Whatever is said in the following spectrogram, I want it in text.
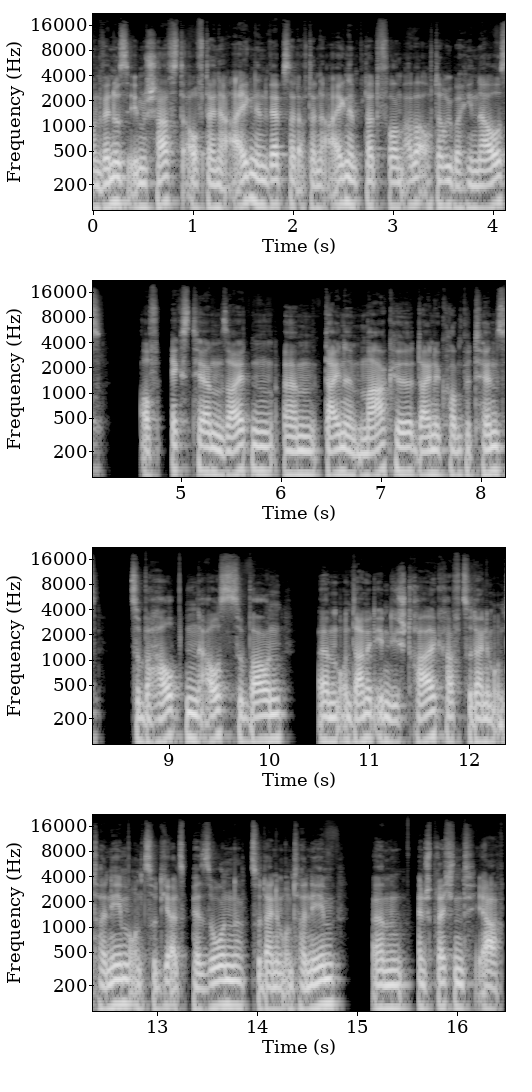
Und wenn du es eben schaffst, auf deiner eigenen Website, auf deiner eigenen Plattform, aber auch darüber hinaus auf externen Seiten ähm, deine Marke, deine Kompetenz zu behaupten, auszubauen ähm, und damit eben die Strahlkraft zu deinem Unternehmen und zu dir als Person, zu deinem Unternehmen ähm, entsprechend ja,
